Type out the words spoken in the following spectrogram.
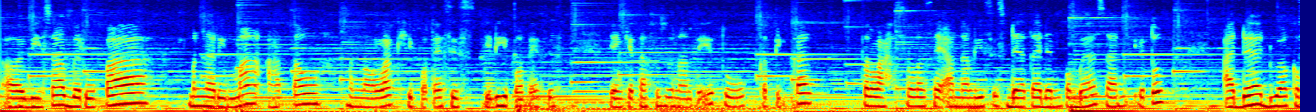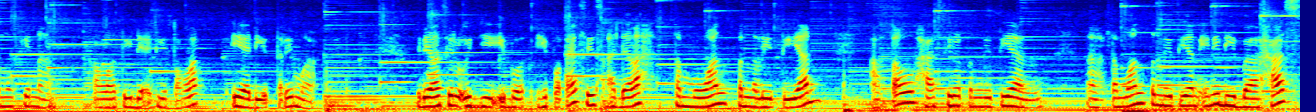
E, bisa berupa menerima atau menolak hipotesis. Jadi hipotesis yang kita susun nanti itu ketika setelah selesai analisis data dan pembahasan itu ada dua kemungkinan. Kalau tidak ditolak ia diterima. Jadi hasil uji hipotesis adalah temuan penelitian atau hasil penelitian. Nah, temuan penelitian ini dibahas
